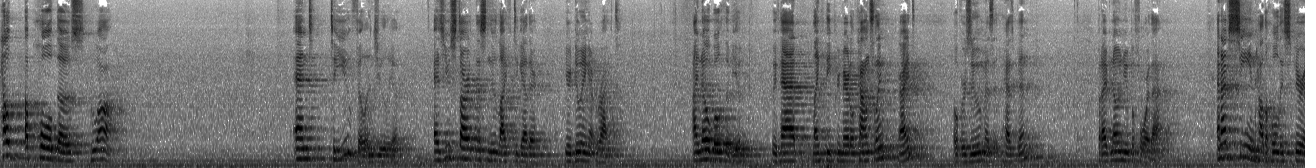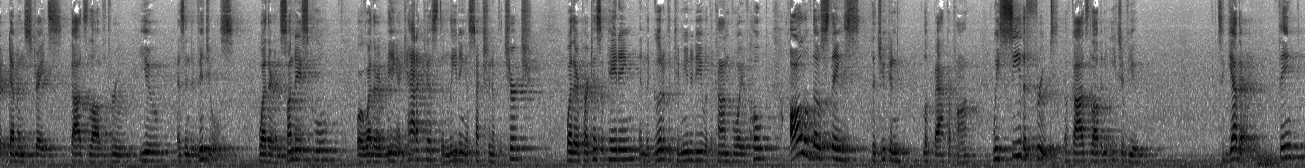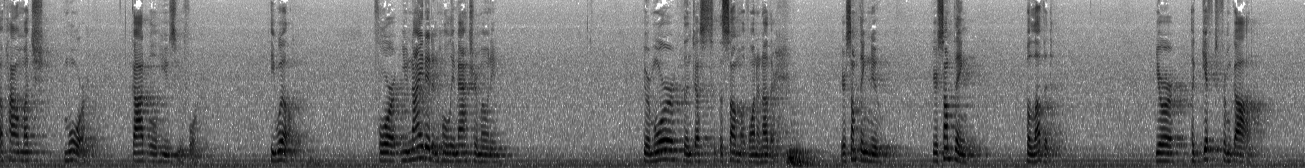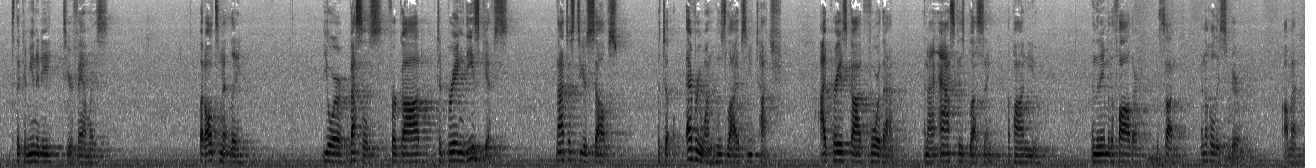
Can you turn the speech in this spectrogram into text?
Help uphold those who are. And to you, Phil and Julia, as you start this new life together, you're doing it right. I know both of you. We've had lengthy premarital counseling, right? Over Zoom as it has been. But I've known you before that. And I've seen how the Holy Spirit demonstrates God's love through you as individuals, whether in Sunday school or whether being a catechist and leading a section of the church, whether participating in the good of the community with the convoy of hope, all of those things that you can look back upon. We see the fruit of God's love in each of you. Together, think of how much more God will use you for. He will. For united in holy matrimony, you're more than just the sum of one another. You're something new. You're something beloved. You're a gift from God to the community, to your families. But ultimately, you're vessels for God to bring these gifts, not just to yourselves, but to everyone whose lives you touch. I praise God for that, and I ask His blessing upon you. In the name of the Father, the Son, and the Holy Spirit. Amen.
